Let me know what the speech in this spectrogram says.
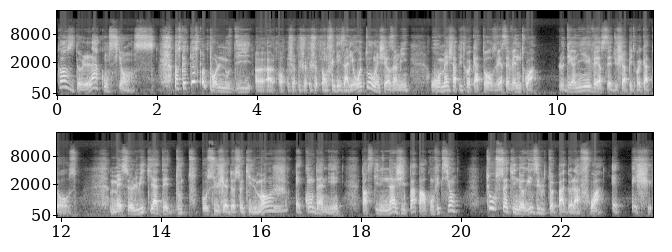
cause de la conscience. Parce que qu'est-ce que Paul nous dit euh, On fait des allers-retours, hein, chers amis. Romains chapitre 14, verset 23. Le dernier verset du chapitre 14. Mais celui qui a des doutes au sujet de ce qu'il mange est condamné parce qu'il n'agit pas par conviction. Tout ce qui ne résulte pas de la foi est péché.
